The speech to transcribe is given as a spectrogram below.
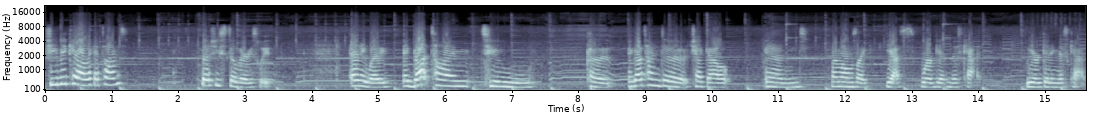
She can be chaotic at times, but she's still very sweet. Anyway, it got time to, cause it got time to check out, and my mom was like, "Yes, we're getting this cat. We are getting this cat."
